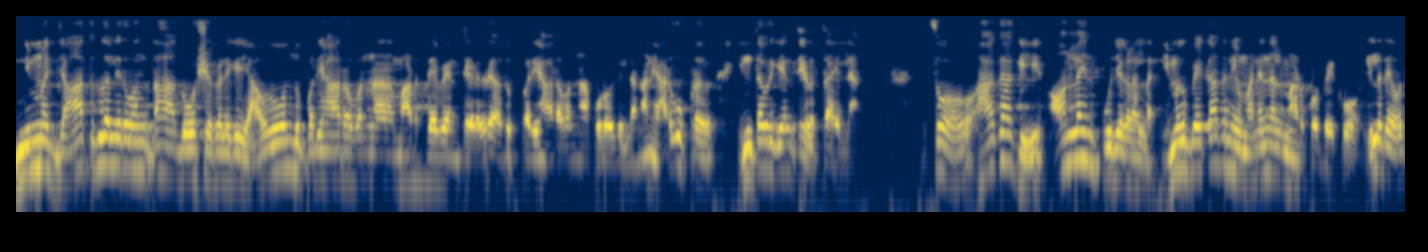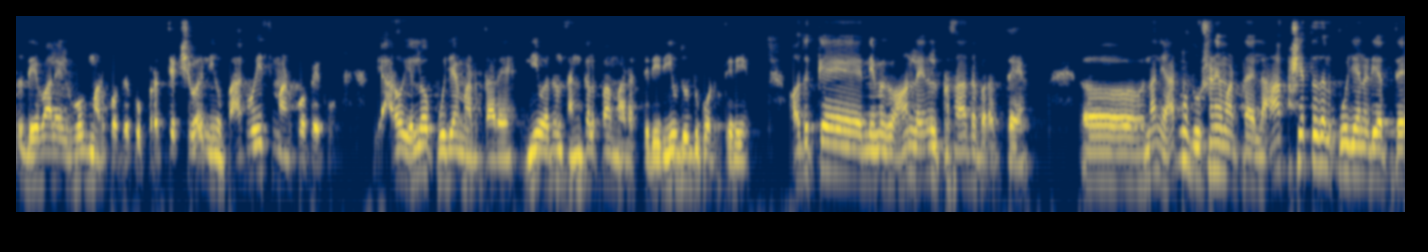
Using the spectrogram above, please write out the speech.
ನಿಮ್ಮ ಜಾತಕದಲ್ಲಿರುವಂತಹ ದೋಷಗಳಿಗೆ ಯಾವುದೋ ಒಂದು ಪರಿಹಾರವನ್ನು ಮಾಡ್ತೇವೆ ಅಂತ ಹೇಳಿದ್ರೆ ಅದು ಪರಿಹಾರವನ್ನು ಕೊಡೋದಿಲ್ಲ. ನಾನು ಯಾರಿಗೂ ಪ್ರ, ಇಂಥವ್ರಿಗೆ ಅಂತ ಹೇಳ್ತಾ ಇಲ್ಲ. ಸೊ ಹಾಗಾಗಿ ಆನ್ಲೈನ್ ಪೂಜೆಗಳಲ್ಲ. ನಿಮಗೆ ಬೇಕಾದ್ರೆ ನೀವು ಮನೆಯಲ್ಲಿ ಮಾಡ್ಕೋಬೇಕು, ಇಲ್ಲದೆ ಅವತ್ತು ದೇವಾಲಯಲ್ಲಿ ಹೋಗಿ ಮಾಡ್ಕೋಬೇಕು, ಪ್ರತ್ಯಕ್ಷವಾಗಿ ನೀವು ಭಾಗವಹಿಸಿ ಮಾಡ್ಕೋಬೇಕು. ಯಾರೋ ಎಲ್ಲೋ ಪೂಜೆ ಮಾಡ್ತಾರೆ, ನೀವು ಅದನ್ನ ಸಂಕಲ್ಪ ಮಾಡಿಸ್ತೀರಿ, ನೀವು ದುಡ್ಡು ಕೊಡ್ತೀರಿ, ಅದಕ್ಕೆ ನಿಮಗೆ ಆನ್ಲೈನಲ್ಲಿ ಪ್ರಸಾದ ಬರುತ್ತೆ. ನಾನು ಯಾರನ್ನೂ ದೂಷಣೆ ಮಾಡ್ತಾ ಇಲ್ಲ. ಆ ಕ್ಷೇತ್ರದಲ್ಲಿ ಪೂಜೆ ನಡೆಯುತ್ತೆ,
